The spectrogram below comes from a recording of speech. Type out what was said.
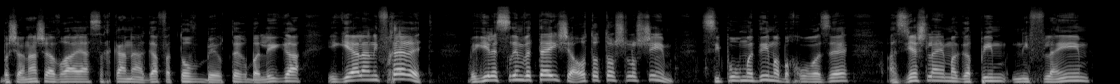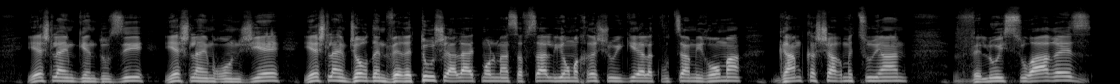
בשנה שעברה היה שחקן האגף הטוב ביותר בליגה, הגיע לנבחרת. בגיל 29, אוטוטו 30. סיפור מדהים הבחור הזה. אז יש להם אגפים נפלאים, יש להם גנדוזי, יש להם רונג'יה, יש להם ג'ורדן ורטו שעלה אתמול מהספסל יום אחרי שהוא הגיע לקבוצה מרומא, גם קשר מצוין, ולואי סוארז,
